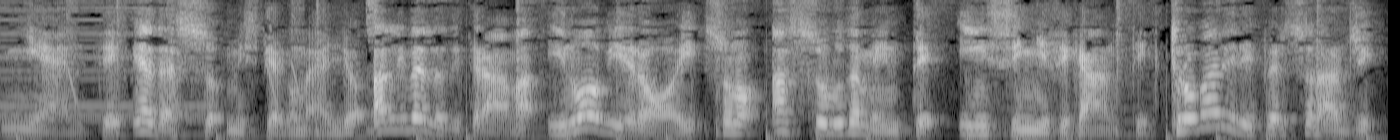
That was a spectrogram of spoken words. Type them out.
niente e adesso mi spiego meglio. A livello di trama, i nuovi eroi sono assolutamente insignificanti. Trovare dei personaggi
